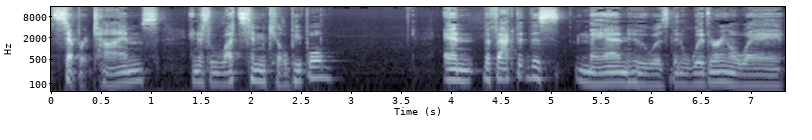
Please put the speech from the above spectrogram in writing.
separate times and just lets him kill people. And the fact that this man who was been withering away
